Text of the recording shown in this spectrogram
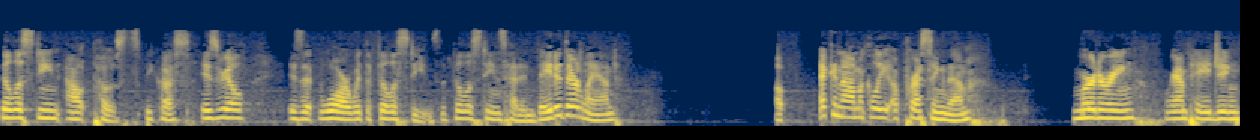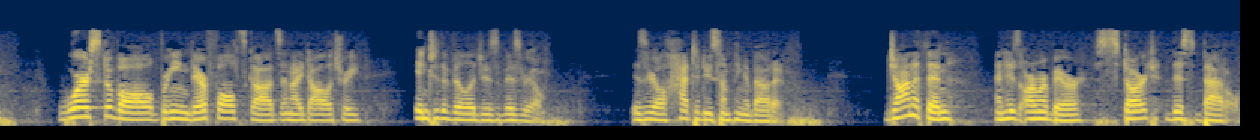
Philistine outposts because Israel is at war with the Philistines. The Philistines had invaded their land, economically oppressing them, murdering, rampaging, worst of all, bringing their false gods and idolatry into the villages of Israel. Israel had to do something about it. Jonathan and his armor bearer start this battle.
